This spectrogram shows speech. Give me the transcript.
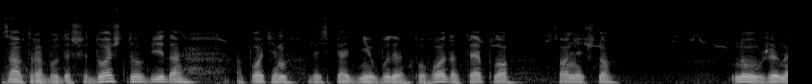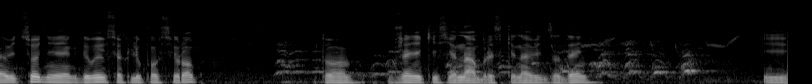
завтра буде ще дощ до обіду, а потім десь 5 днів буде погода, тепло, сонячно. Ну, вже навіть сьогодні, як дивився, хлюпав сироп, то вже якісь є набризки навіть за день. І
